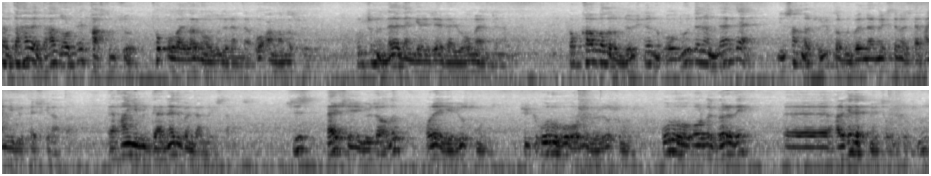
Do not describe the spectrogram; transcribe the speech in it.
Tabii daha ve daha zor süreç kastım şu. Çok olayların olduğu dönemler. O anlamda söylüyorum. Kurşunun nereden geleceği belli olmayan dönemler. Çok kavgaların, dövüşlerin olduğu dönemlerde İnsanlar çocuklarını göndermek istemez herhangi bir teşkilata, herhangi bir derneğe de göndermek istemez. Siz her şeyi göze alıp oraya geliyorsunuz. Çünkü o ruhu orada görüyorsunuz. O ruhu orada görerek eee, hareket etmeye çalışıyorsunuz.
